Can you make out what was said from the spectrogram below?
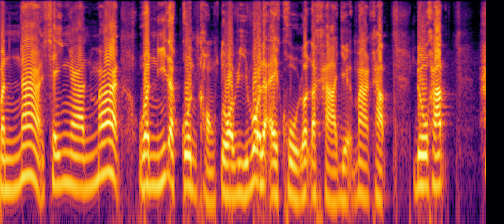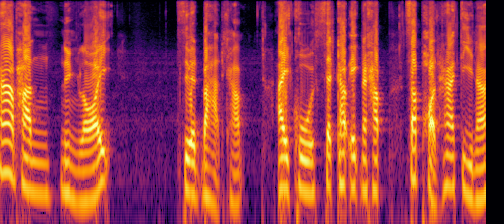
มันน่าใช้งานมาก วันนี้ตระกูลของตัว vivo และ iQ ลดราคาเยอะมากครับ ดูครับ 5,111 บาทครับ iQ Z9X นะครับซัพพอร์ต 5G นะ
